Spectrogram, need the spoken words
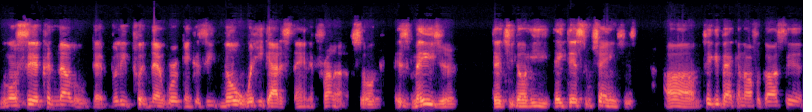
we're gonna see a Canelo that really putting that work in because he know what he got to stand in front of. So it's major that you know he they did some changes. Um, piggybacking off of Garcia,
